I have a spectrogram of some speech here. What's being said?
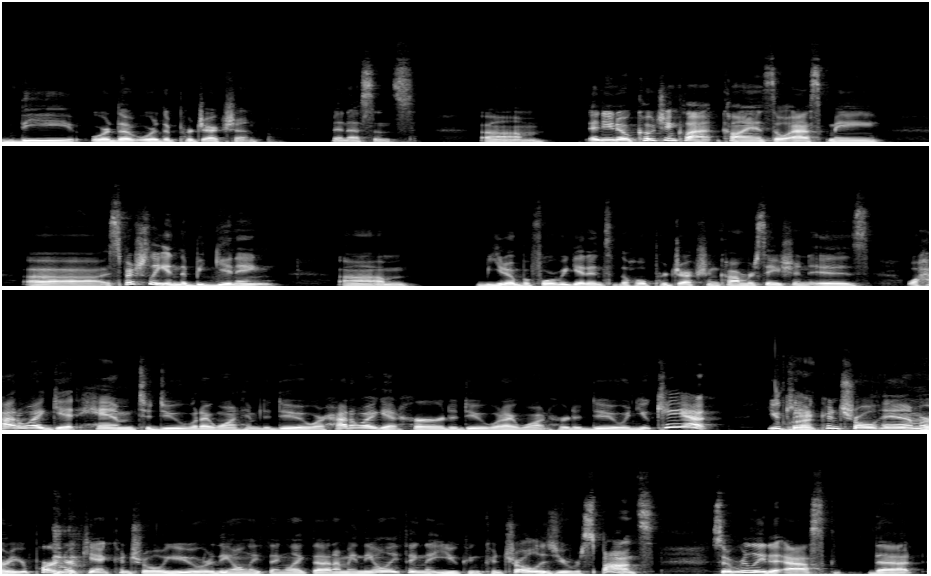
the or the or the projection in essence um and you know coaching cli- clients they'll ask me uh especially in the beginning um you know before we get into the whole projection conversation is well, how do I get him to do what I want him to do? Or how do I get her to do what I want her to do? And you can't. You can't Right. control him, or your partner can't control you, or the only thing like that. I mean, the only thing that you can control is your response. So, really, to ask that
